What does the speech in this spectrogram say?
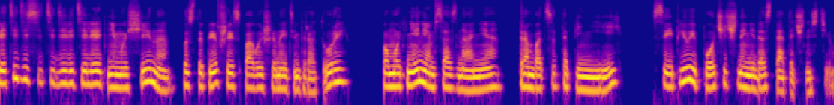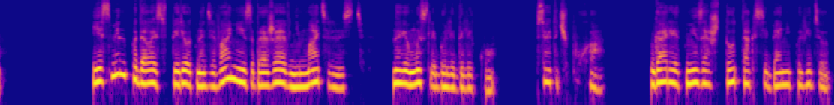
59-летний мужчина, поступивший с повышенной температурой, помутнением сознания, тромбоцитопенией, сыпью и почечной недостаточностью. Ясмин подалась вперед на диване, изображая внимательность, но ее мысли были далеко. Все это чепуха. Гарриет ни за что так себя не поведет.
